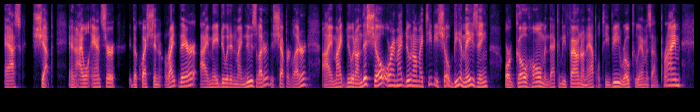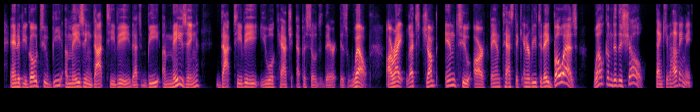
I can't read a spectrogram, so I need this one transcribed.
Ask Shep and I will answer the question right there. I may do it in my newsletter, the Shepherd Letter. I might do it on this show, or I might do it on my TV show, Be Amazing, or Go Home. And that can be found on Apple TV, Roku, Amazon Prime. And if you go to beamazing.tv, that's beamazing.tv, you will catch episodes there as well. All right, let's jump into our fantastic interview today. Boaz, welcome to the show. Thank you for having me.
